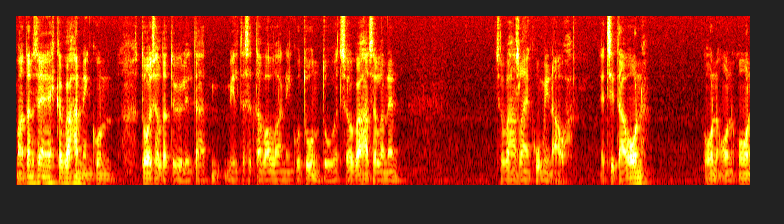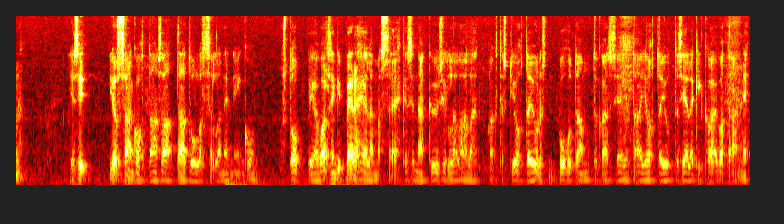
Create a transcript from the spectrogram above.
mä otan sen ehkä vähän niin kuin toiselta tyyliltä, että miltä se tavallaan niin kuin tuntuu. Että se on vähän sellainen, se on vähän sellainen kuminauha. Että sitä on, on, on, on. Ja sitten jossain kohtaan saattaa tulla sellainen niin kuin stoppi. Ja varsinkin perheelämässä ehkä se näkyy sillä lailla, että vaikka tästä johtajuudesta nyt puhutaan, mutta kai siellä jotain johtajuutta sielläkin kaivataan, niin,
